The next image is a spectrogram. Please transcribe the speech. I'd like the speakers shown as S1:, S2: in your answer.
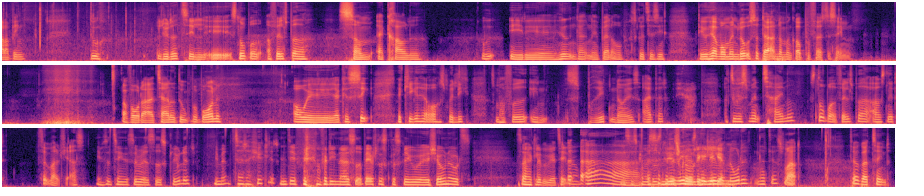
S1: bada bing. Du lytter til øh, Snobrød og Fællesbader, som er kravlet ud i det øh, hedengangne Ballerup, skulle jeg til at sige. Det er jo her, hvor man låser døren, når man går op på første salen. Og hvor der er ternet du på bordene. Og øh, jeg kan se, jeg kigger herover hos Malik, som har fået en sprit noise iPad.
S2: Ja.
S1: Og du har simpelthen tegnet Snobrød og Fællesbader afsnit 75.
S2: Jamen, så tænkte jeg, så vil jeg sidde og skrive lidt imens.
S1: Det er da hyggeligt.
S2: Men det er fordi, når jeg sidder bagefter og skal skrive uh, show notes, så har jeg glemt, hvad vi har talt om.
S1: Ah,
S2: Og så skal man
S1: og
S2: så
S1: så
S2: sådan lige scrolle det hele
S1: lille
S2: igennem.
S1: Note. Ja, det er smart. Det var godt tænkt.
